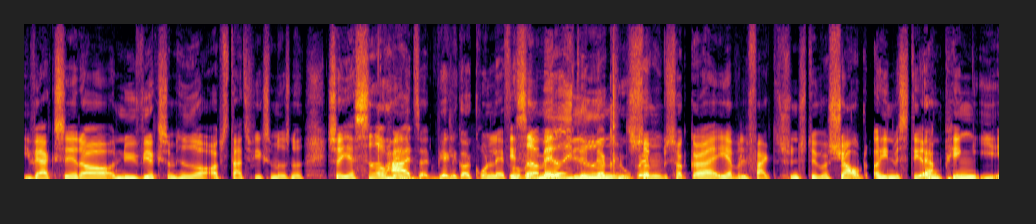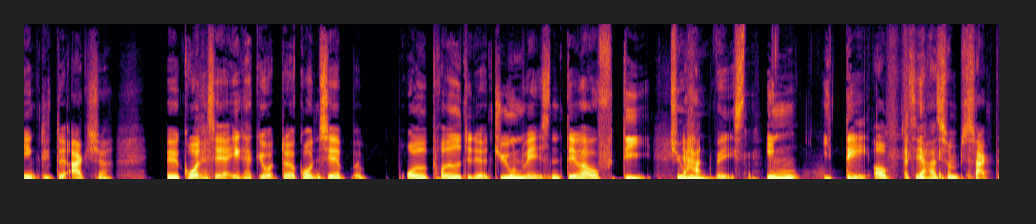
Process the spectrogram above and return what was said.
iværksættere og nye virksomheder, opstartsvirksomheder og sådan noget. Så jeg sidder har med, altså et virkelig godt grundlag for at være med, med i den der klub, som så gør, at jeg vil faktisk synes, det var sjovt at investere ja. nogle penge i enkelte aktier øh, grunden til, at jeg ikke har gjort det, og grunden til, at jeg prøvede, prøvede det der Dune-væsen, det var jo fordi, jeg har ingen idé om, altså jeg har som sagt,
